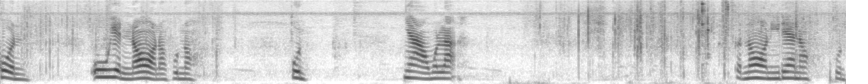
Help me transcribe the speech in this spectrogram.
คน อูเห็นนอเนาะพุณเนาะพุณยาวหมดละก็นอนี้ได้เนาะพุณ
